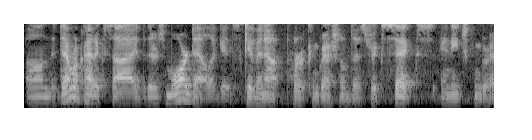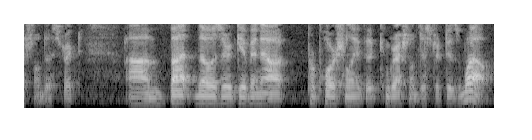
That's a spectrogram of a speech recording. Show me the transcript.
on the Democratic side, there's more delegates given out per congressional district, six in each congressional district, um, but those are given out proportionally to the congressional district as well.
